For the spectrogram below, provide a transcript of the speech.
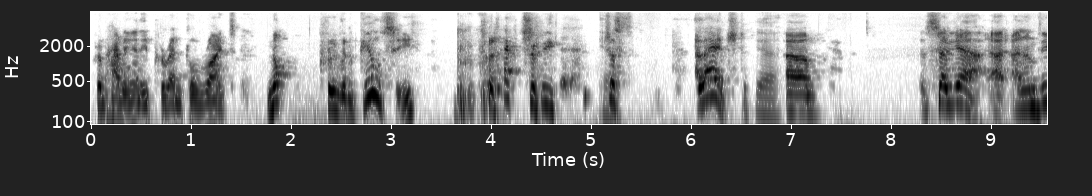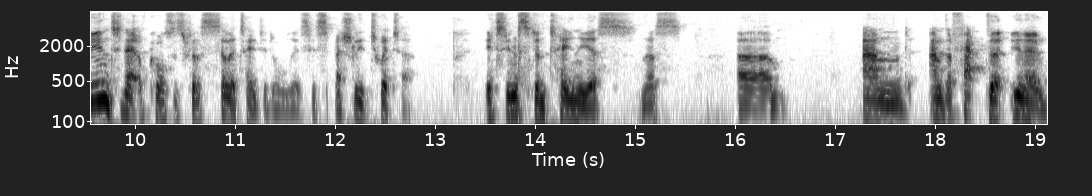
from having any parental rights. Not proven guilty, but actually yes. just alleged. Yeah. Um, so yeah, uh, and the internet, of course, has facilitated all this, especially Twitter. Its instantaneousness, um, and and the fact that you know,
